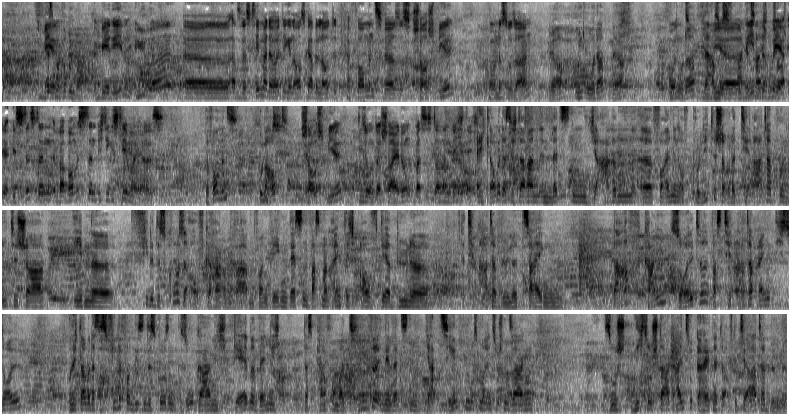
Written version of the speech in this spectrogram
wir, Erstmal worüber? wir reden über, äh, also das Thema der heutigen Ausgabe lautet Performance versus Schauspiel. Kann man das so sagen? Ja, und oder? Ja. Und oder? Versus wir reden darüber, ja, ist das denn, warum ist es denn ein wichtiges Thema, Jens? Performance? Und überhaupt? Schauspiel, diese Unterscheidung, was ist daran wichtig? Ich glaube, dass sich daran in den letzten Jahren äh, vor allen Dingen auf politischer oder theaterpolitischer Ebene viele Diskurse aufgehangen haben, von wegen dessen, was man eigentlich auf der Bühne, auf der Theaterbühne zeigen darf, kann, sollte, was Theater eigentlich soll. Und ich glaube, dass es viele von diesen Diskursen so gar nicht gäbe, wenn nicht das Performative in den letzten Jahrzehnten, muss man inzwischen sagen, so, nicht so stark Einzug gehalten hätte auf die Theaterbühne.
